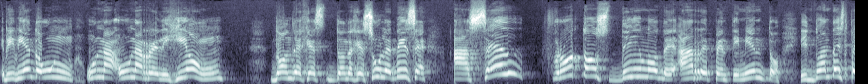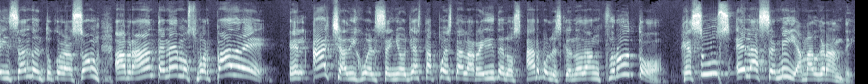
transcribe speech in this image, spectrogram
viviendo una, una religión donde, donde Jesús les dice, haced frutos dignos de arrepentimiento. Y no andéis pensando en tu corazón, Abraham tenemos por padre. El hacha, dijo el Señor, ya está puesta a la raíz de los árboles que no dan fruto. Jesús es la semilla más grande.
